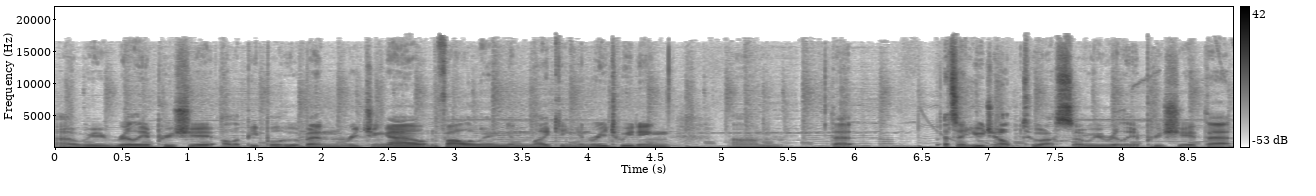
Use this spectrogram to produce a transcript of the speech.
Uh, we really appreciate all the people who have been reaching out and following and liking and retweeting. Um, that that's a huge help to us, so we really appreciate that.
